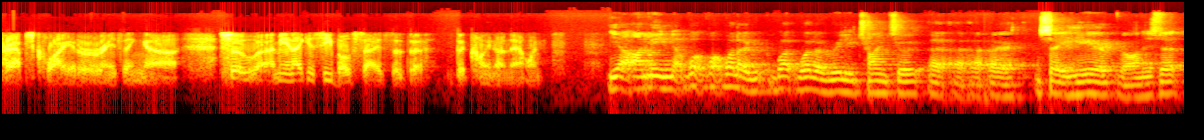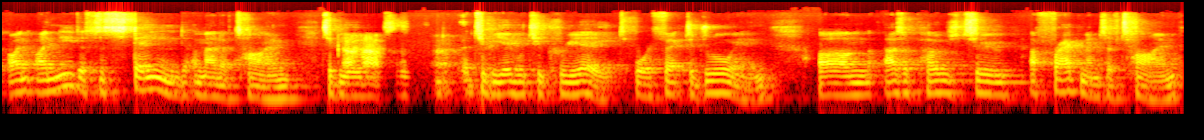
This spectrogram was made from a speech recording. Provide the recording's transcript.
perhaps quieter or anything. Uh, so I mean, I can see both sides of the the coin on that one. Yeah, I mean, what, what, what I what, what I'm really trying to uh, uh, uh, say here, Ron, is that I, I need a sustained amount of time to be uh-huh. able to, to be able to create or effect a drawing, um, as opposed to a fragment of time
